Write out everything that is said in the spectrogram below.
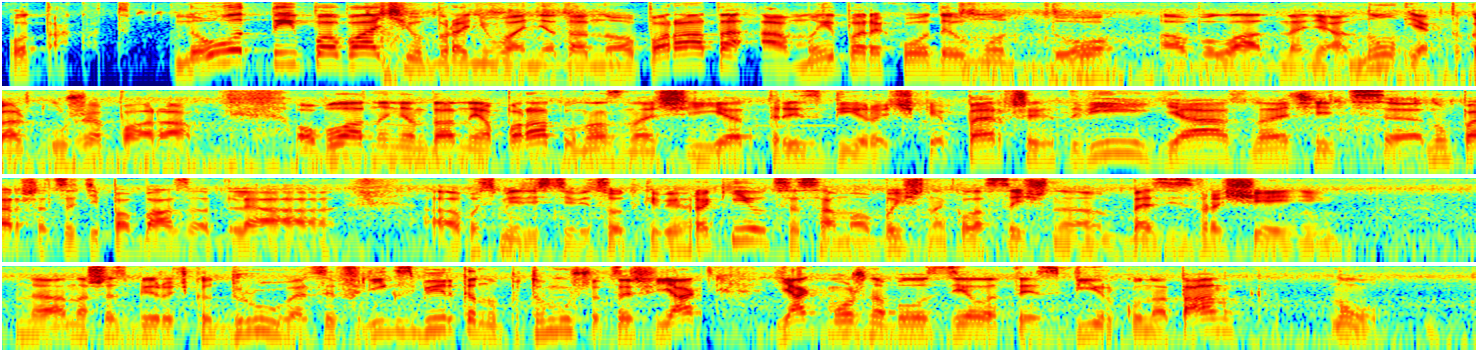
Отак от. Ну от ти побачив бронювання даного апарата, а ми переходимо до обладнання. Ну, як то кажуть, уже пора. Обладнання даний апарат у нас, значить, є три збірочки. Перших дві я, значить, е, ну, перша це типа база для е, 80% ігроків. Це саме обична, класична, без ізвращень. Да, наша збірочка. Друга це фрік збірка. Ну тому що це ж як, як можна було зробити збірку на танк, ну,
